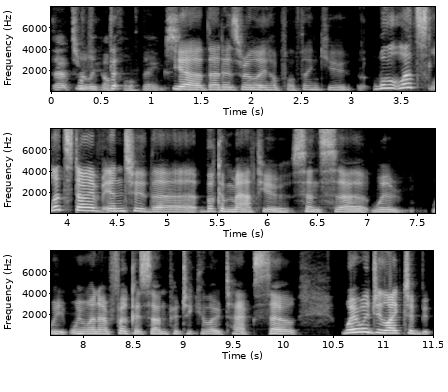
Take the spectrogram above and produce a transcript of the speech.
That's Well, really th- helpful. Thanks. Yeah, that is really helpful. Thank you. Well, let's let's dive into the book of Matthew since uh, we we we want to focus on particular texts. So, where would you like to be,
